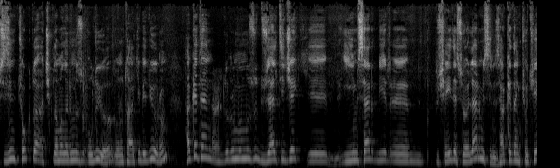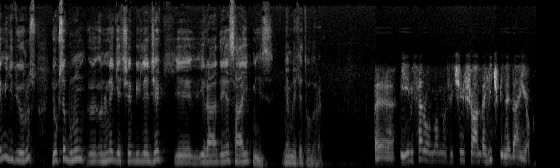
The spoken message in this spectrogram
sizin çok da açıklamalarınız oluyor. Onu takip ediyorum. Hakikaten durumumuzu düzeltecek e, iyimser bir e, şey de söyler misiniz? Hakikaten kötüye mi gidiyoruz? Yoksa bunun e, önüne geçebilecek e, iradeye sahip miyiz memleket olarak? Ee, iyimser olmamız için şu anda hiçbir neden yok.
